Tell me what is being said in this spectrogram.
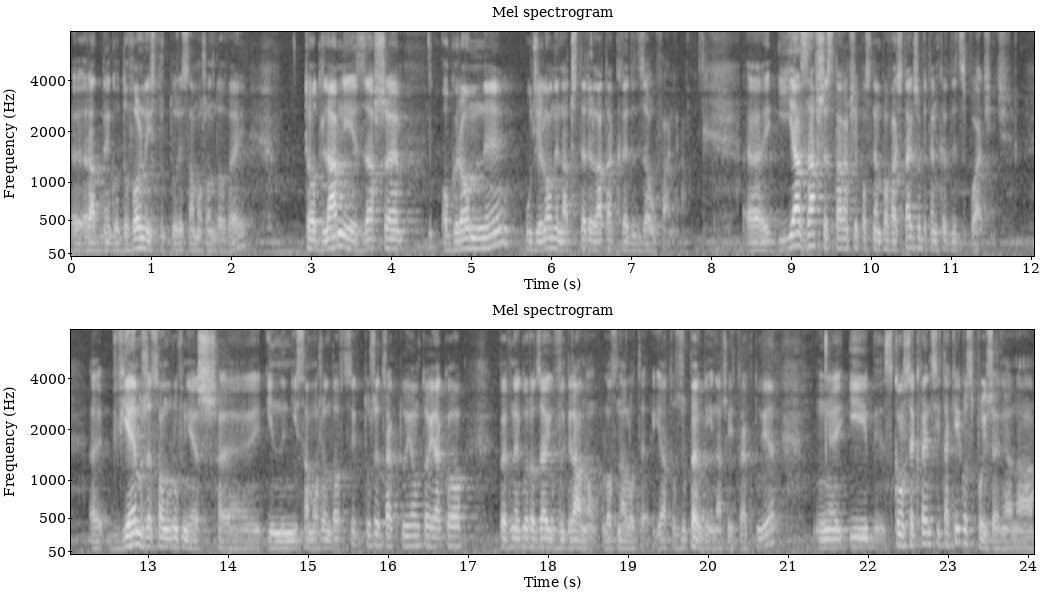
e, radnego dowolnej struktury samorządowej, to dla mnie jest zawsze ogromny, udzielony na 4 lata kredyt zaufania. E, I ja zawsze staram się postępować tak, żeby ten kredyt spłacić. Wiem, że są również inni samorządowcy, którzy traktują to jako pewnego rodzaju wygraną, los na loterii. Ja to zupełnie inaczej traktuję i z konsekwencji takiego spojrzenia na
